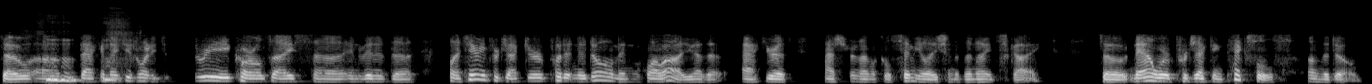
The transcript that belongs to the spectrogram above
So um, back in 1923, Carl Zeiss uh, invented the planetarium projector, put it in a dome, and voila, you have the accurate astronomical simulation of the night sky. So now we're projecting pixels on the dome.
